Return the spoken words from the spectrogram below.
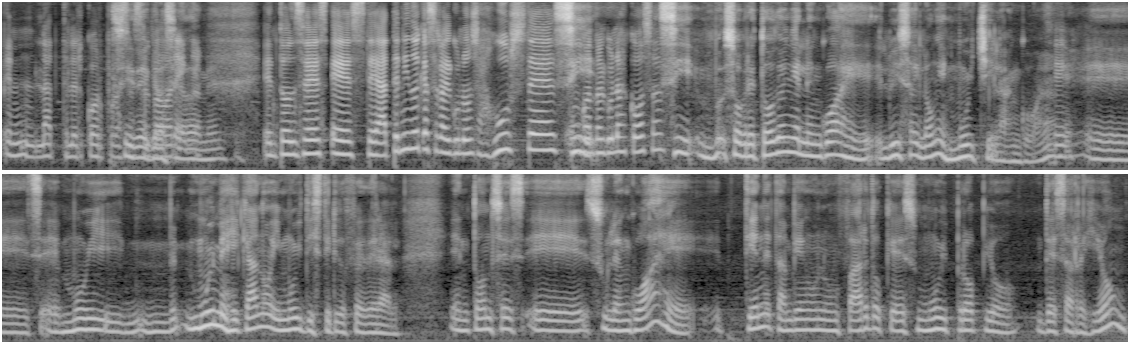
en la telecorporación Sí, salvadoreña. Entonces, este, ¿ha tenido que hacer algunos ajustes Sí, en cuanto a algunas cosas? Sí, sobre todo en el lenguaje. Luis Ailón es muy chilango, ¿eh? Sí. Eh, es, muy, muy mexicano y muy Distrito Federal. Entonces, eh, su lenguaje tiene también un lunfardo que es muy propio de esa región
